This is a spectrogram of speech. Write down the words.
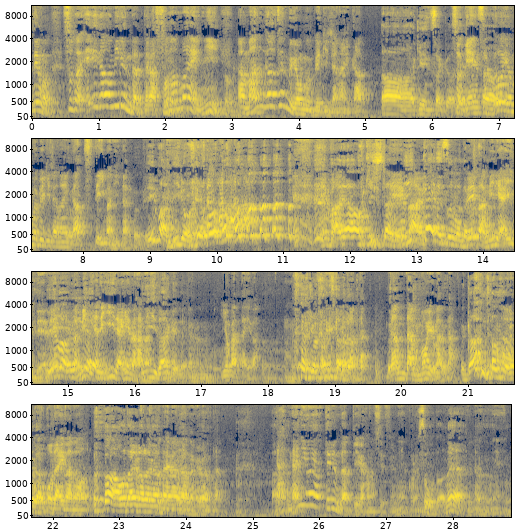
うでもその映画を見るんだったらその前に、うん。あ漫画を全部読むべきじゃないか？ああ原作はね。そう原作を読むべきじゃないか？っつって今に至る、うん。エヴァ見ろよ。エヴァ。早起きしたらエヴァ。一回で済むんだエヴァ見りゃいいんだよね。エヴァ見りゃいい。だけの話いいだけだよ。かったエヴァ、うん。よかっよかったたガンダムもよかった。ガンダムもよかっお台場の。た あお台場のガンお台場のガンダムかった。な何をやってるんだっていう話ですよねこれね。そうだね。普段ね。うん。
